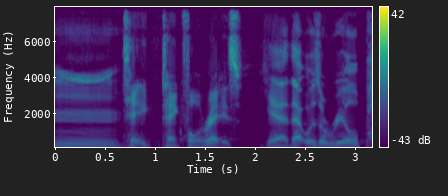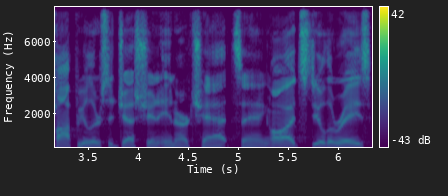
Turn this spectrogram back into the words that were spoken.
Tank, tank full of Rays. Yeah, that was a real popular suggestion in our chat saying, oh, I'd steal the Rays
